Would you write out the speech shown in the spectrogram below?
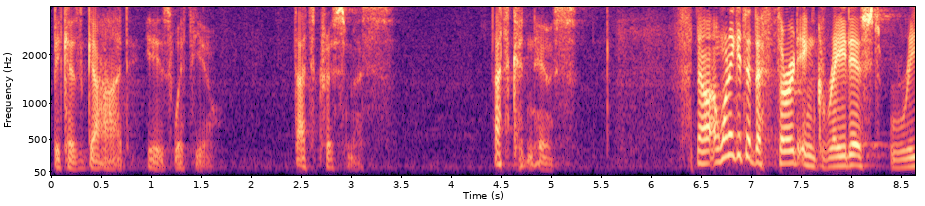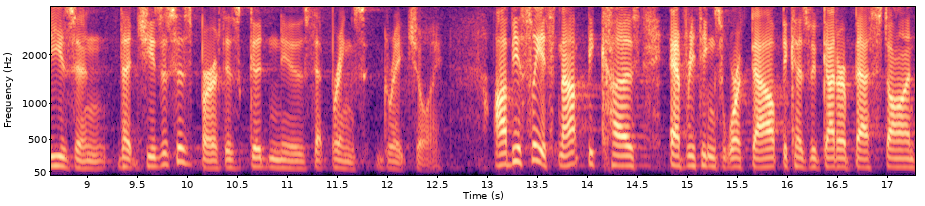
because God is with you. That's Christmas. That's good news. Now, I want to get to the third and greatest reason that Jesus' birth is good news that brings great joy. Obviously, it's not because everything's worked out, because we've got our best on,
